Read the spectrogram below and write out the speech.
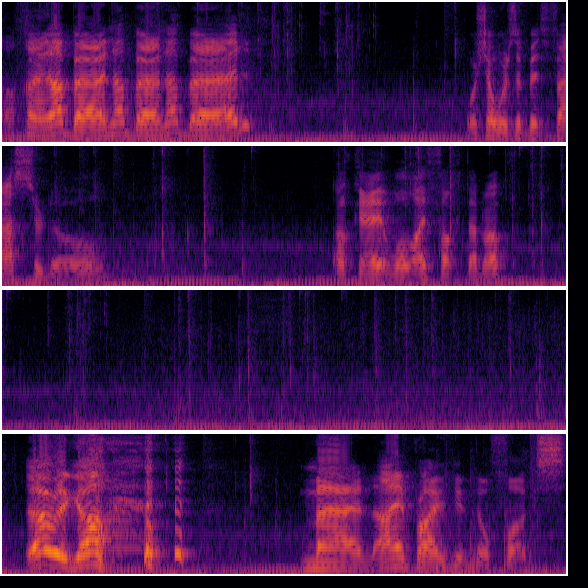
Okay, not bad, not bad, not bad. Wish I was a bit faster though. Okay, well I fucked that up. There we go. Man, I probably give no fucks.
